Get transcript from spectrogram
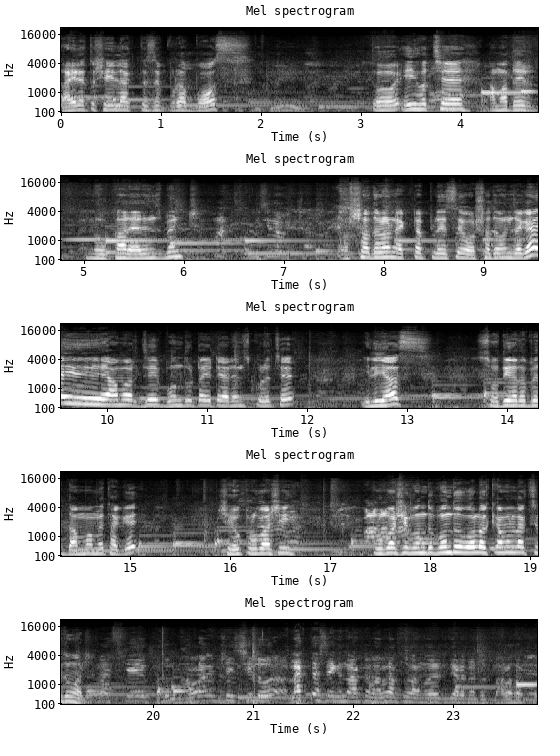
বাইরে তো সেই লাগতেছে পুরা বস তো এই হচ্ছে আমাদের নৌকার অ্যারেঞ্জমেন্ট অসাধারণ একটা প্লেসে অসাধারণ জায়গায় আমার যে বন্ধুটা এটা অ্যারেঞ্জ করেছে ইলিয়াস সৌদি আরবের দাম্মামে থাকে। সেও প্রবাসী। প্রবাসী বন্ধু বন্ধু বলো কেমন লাগছে তোমার? খুব ভালো লাগার বিষয় ছিল লাগতেছে কিন্তু আরেকটু ভালো লাগতো আমাদের যারা ভালো থাকতো।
